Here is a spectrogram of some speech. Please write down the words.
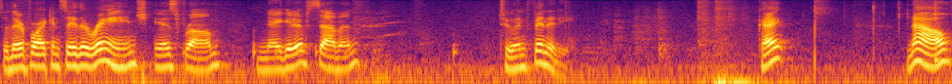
So therefore, I can say the range is from negative 7 to infinity. OK? Now,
